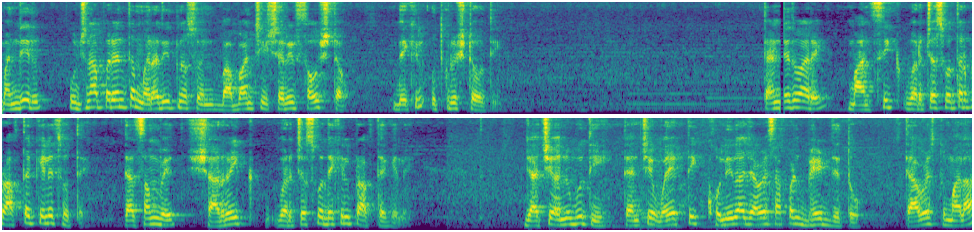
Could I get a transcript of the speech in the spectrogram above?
मंदिर पूजनापर्यंत मर्यादित नसून बाबांची शरीर सौष्ठव देखील उत्कृष्ट होती. त्यांच्याद्वारे मानसिक वर्चस्व तर प्राप्त केलेच होते. त्या समवेत शारीरिक वर्चस्व देखील प्राप्त केले. ज्याची अनुभूती त्यांचे वैयक्तिक खोलीला ज्यावेळेस आपण भेट देतो त्यावेळेस तुम्हाला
